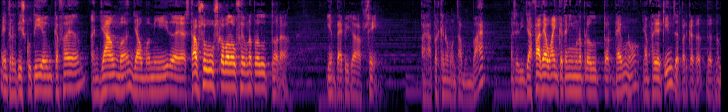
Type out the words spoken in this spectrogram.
mentre discutíem què fèiem, en Jaume, en Jaume a mi, deia, estàu segurs que voleu fer una productora? I en Pep i jo, sí. Però per què no muntam un bar? És a dir, ja fa 10 anys que tenim una productora, 10 no, ja en feia 15, perquè de, de, del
